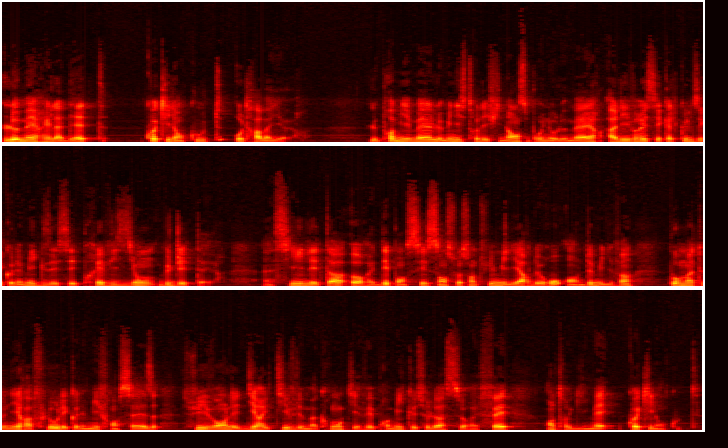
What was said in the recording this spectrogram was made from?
Le maire et la dette, quoi qu'il en coûte aux travailleurs. Le 1er mai, le ministre des Finances, Bruno Le Maire, a livré ses calculs économiques et ses prévisions budgétaires. Ainsi, l'État aurait dépensé 168 milliards d'euros en 2020 pour maintenir à flot l'économie française, suivant les directives de Macron qui avait promis que cela serait fait, entre guillemets, quoi qu'il en coûte.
